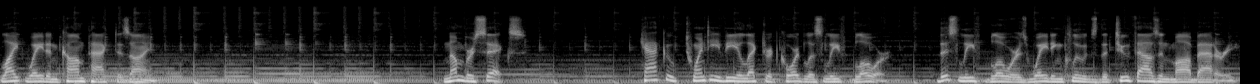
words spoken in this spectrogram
Lightweight and compact design. Number 6. Cacoop 20V Electric Cordless Leaf Blower. This leaf blower's weight includes the 2000 mAh battery.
